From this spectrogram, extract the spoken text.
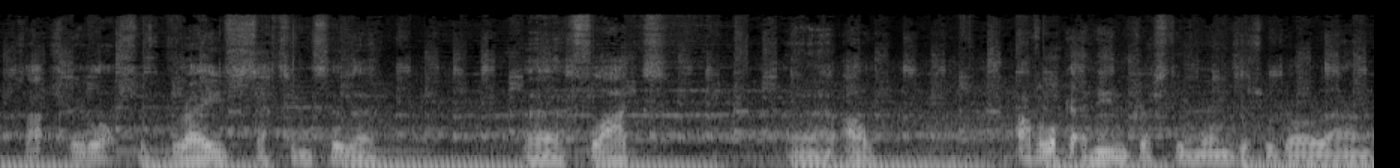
There's actually lots of graves set into the uh, flags. Uh, I'll have a look at any interesting ones as we go around.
